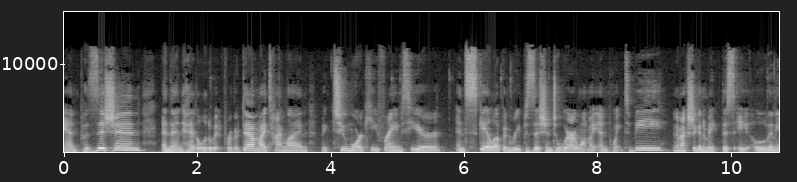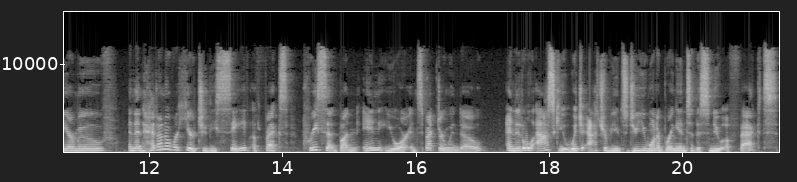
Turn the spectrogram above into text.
and position, and then head a little bit further down my timeline, make two more keyframes here, and scale up and reposition to where I want my endpoint to be. And I'm actually gonna make this a linear move. And then head on over here to the Save Effects preset button in your inspector window, and it will ask you which attributes do you wanna bring into this new effect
